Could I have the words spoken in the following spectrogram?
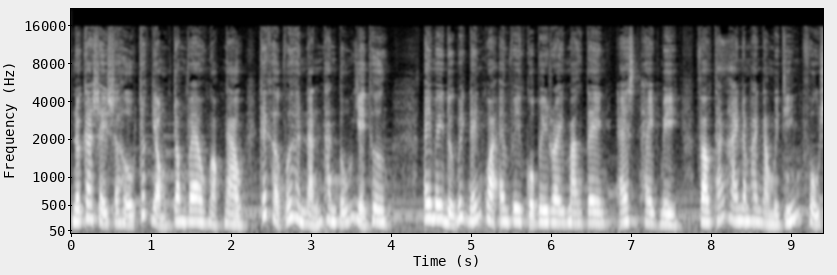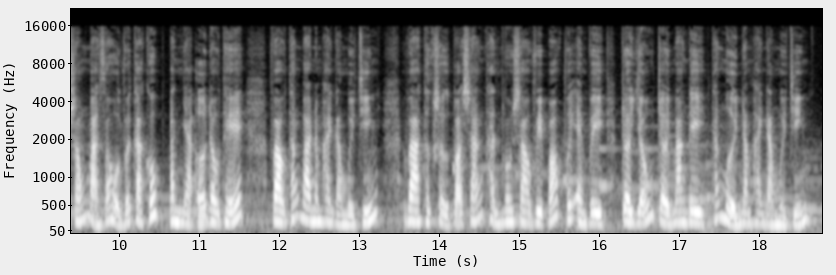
Nữ ca sĩ sở hữu chất giọng trong veo, ngọt ngào, kết hợp với hình ảnh thanh tú dễ thương. Amy được biết đến qua MV của B-Ray mang tên S Hate Me vào tháng 2 năm 2019, phủ sóng mạng xã hội với ca khúc Anh nhà ở đâu thế vào tháng 3 năm 2019 và thực sự tỏa sáng thành ngôi sao V-pop với MV Trời giấu trời mang đi tháng 10 năm 2019.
